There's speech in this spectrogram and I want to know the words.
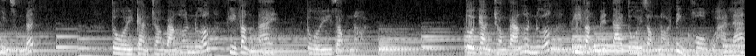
nhìn xuống đất. Tôi càng choáng váng hơn nữa Khi vẳng tay Tôi giọng nói. Tôi càng choáng váng hơn nữa Khi vẳng bên tai tôi giọng nói tỉnh khô của Hà Lan.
